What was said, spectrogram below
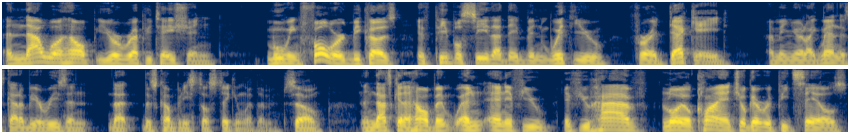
And that will help your reputation moving forward because if people see that they've been with you for a decade, I mean, you're like, man, there's got to be a reason that this company's still sticking with them. So, and that's going to help. And, and and if you if you have loyal clients, you'll get repeat sales,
